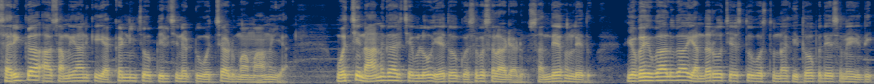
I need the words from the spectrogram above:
సరిగ్గా ఆ సమయానికి ఎక్కడి నుంచో పిలిచినట్టు వచ్చాడు మా మామయ్య. వచ్చి నాన్నగారి చెవిలో ఏదో గుసగుసలాడాడు. సందేహం లేదు. యుగయుగాలుగా ఎందరో చేస్తూ వస్తున్న హితోపదేశమే ఇది.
